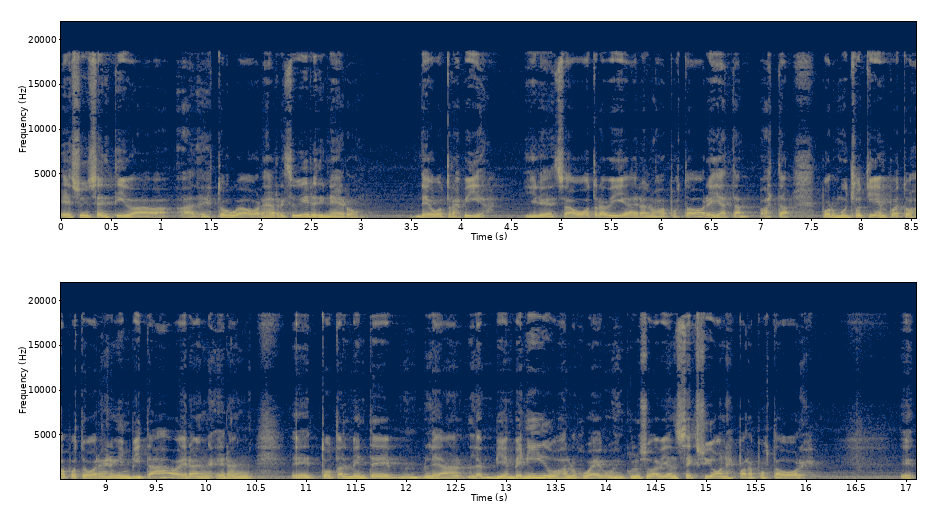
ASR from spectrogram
eso incentivaba a estos jugadores a recibir dinero de otras vías. Y esa otra vía eran los apostadores. Y hasta, hasta por mucho tiempo estos apostadores eran invitados, eran, eran eh, totalmente bienvenidos a los juegos. Incluso habían secciones para apostadores. Eh,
